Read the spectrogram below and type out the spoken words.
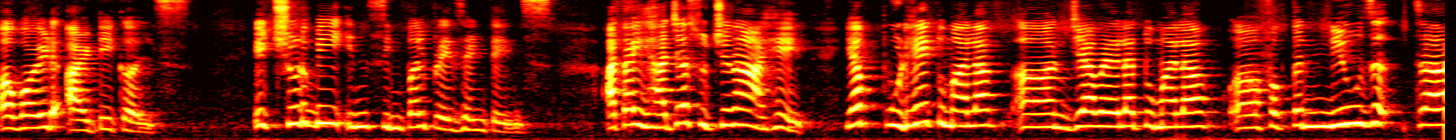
avoid articles it should be in simple present tense आता ह्या ज्या सूचना आहेत या पुढे तुम्हाला ज्या वेळेला तुम्हाला फक्त न्यूजचा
